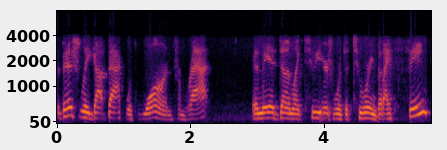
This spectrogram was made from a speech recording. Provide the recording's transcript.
eventually got back with Juan from Ratt, and they had done like two years worth of touring. But I think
